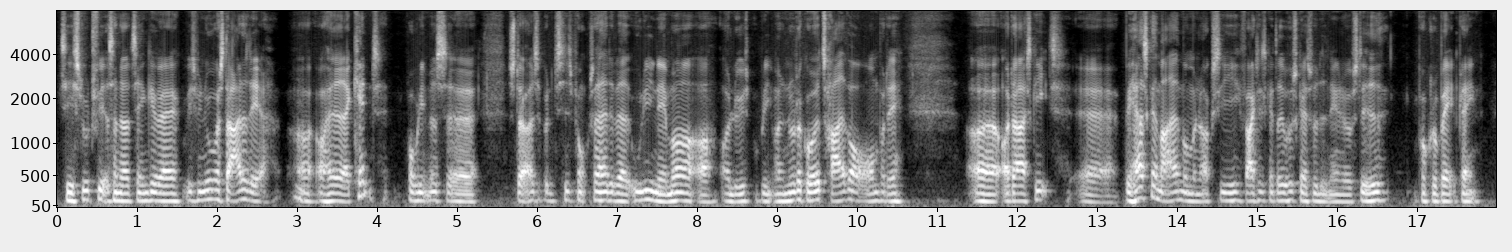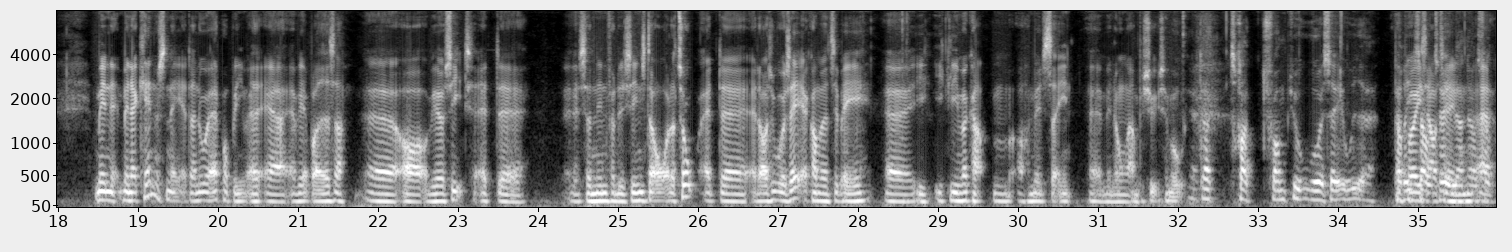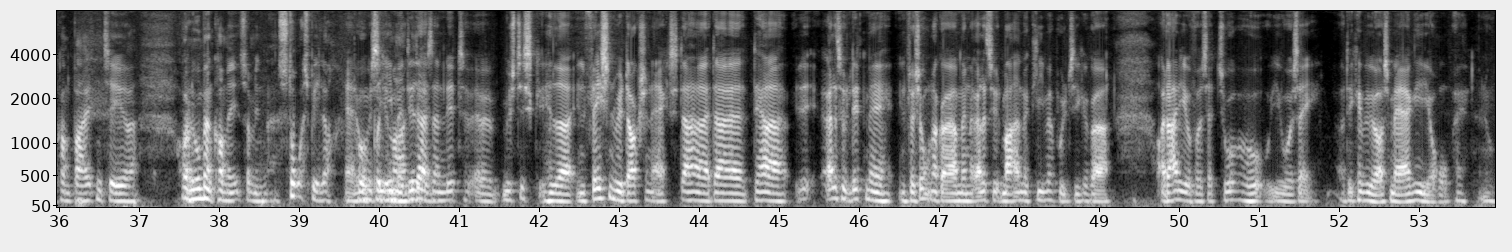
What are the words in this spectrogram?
til slut 80'erne og tænke, hvad, hvis vi nu var startet der og, og havde erkendt problemets øh, størrelse på det tidspunkt, så havde det været ulige nemmere at, at løse problemerne. Nu er der gået 30 år oven på det, og, og der er sket øh, behersket meget, må man nok sige. Faktisk er drivhusgasudledningerne jo steget på global plan. Men, men erkendelsen af, at der nu er et problem, er, er ved at brede sig. Øh, og vi har jo set, at øh, sådan inden for det seneste år eller to, at, øh, at også USA er kommet tilbage øh, i, i klimakampen og har meldt sig ind øh, med nogle ambitiøse mål. Ja, der trak Trump jo USA ud af Paris-aftalerne, og så ja. kom Biden til at, Og nu er man kommet ind som en stor spiller ja, på, på sige, de markeder. Men det, der er sådan lidt øh, mystisk, hedder Inflation Reduction Act. Der, der, det har relativt lidt med inflation at gøre, men relativt meget med klimapolitik at gøre. Og der har de jo fået sat tur på i USA, og det kan vi jo også mærke i Europa nu.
